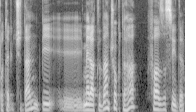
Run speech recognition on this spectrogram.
botanikçiden, bir e, meraklıdan çok daha fazlasıydı.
